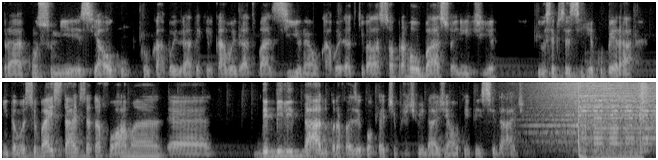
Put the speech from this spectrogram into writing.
para consumir esse álcool, porque o carboidrato é aquele carboidrato vazio, né? Um carboidrato que vai lá só para roubar a sua energia e você precisa se recuperar. Então, você vai estar, de certa forma, é, debilitado para fazer qualquer tipo de atividade em alta intensidade. Thank you.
